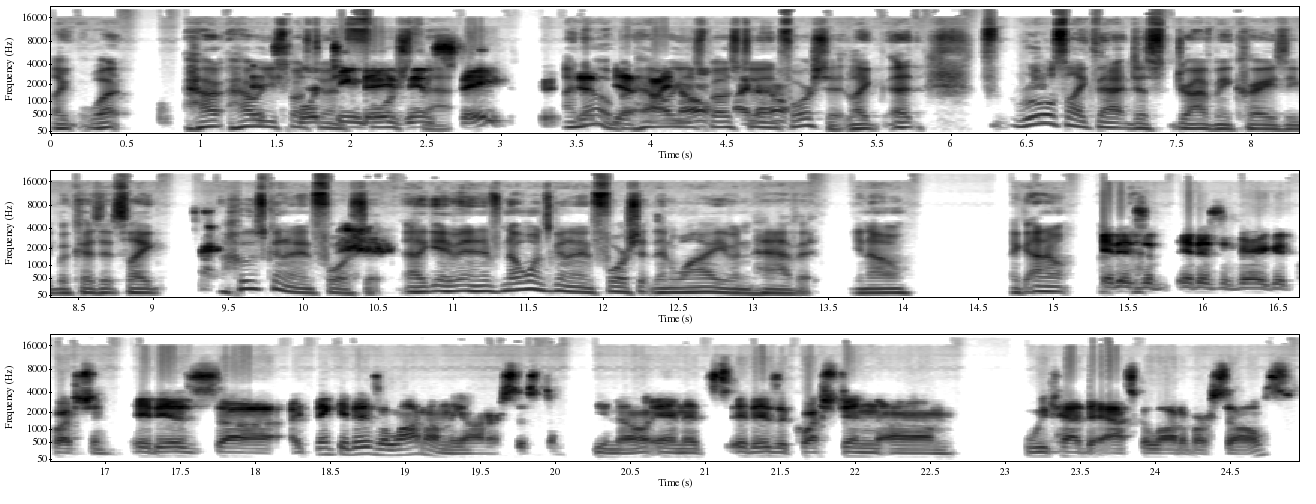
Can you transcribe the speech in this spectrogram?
like what? How, how are you supposed 14 to 14 days in state. I know, but yeah, how are you supposed to enforce it? Like uh, rules like that just drive me crazy because it's like, who's going to enforce it? Like, if, and if no one's going to enforce it, then why even have it? You know, like I don't. It is a it is a very good question. It is. Uh, I think it is a lot on the honor system. You know, and it's it is a question um, we've had to ask a lot of ourselves.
